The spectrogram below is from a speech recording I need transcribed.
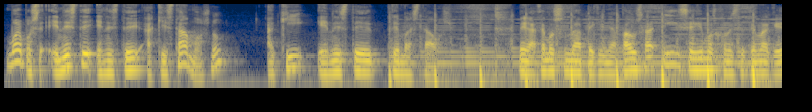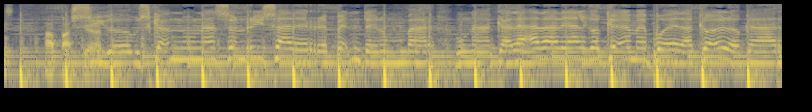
Bueno, pues en este, en este, aquí estamos, ¿no? Aquí en este tema estamos. Venga, hacemos una pequeña pausa y seguimos con este tema que es apasionante. Sigo buscando una sonrisa de repente en un bar, una calada de algo que me pueda colocar,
